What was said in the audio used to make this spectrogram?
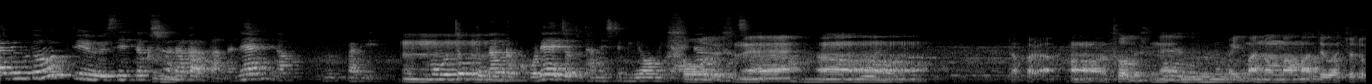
舎に戻ろうっていう選択肢はなかったんだね、うんぱり、もうちょっとなんかここでちょっと試してみようみたいな。そうですね。うん。だからうんそうですね、うん、今のままではちょっと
